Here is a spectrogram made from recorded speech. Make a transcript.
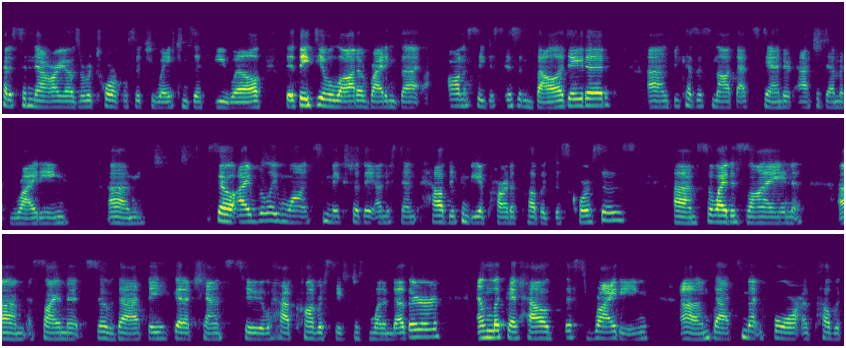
kind of scenarios or rhetorical situations, if you will, that they do a lot of writing that honestly just isn't validated um, because it's not that standard academic writing. Um, so I really want to make sure they understand how they can be a part of public discourses. Um, so I design um, assignments so that they get a chance to have conversations with one another and look at how this writing um, that's meant for a public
